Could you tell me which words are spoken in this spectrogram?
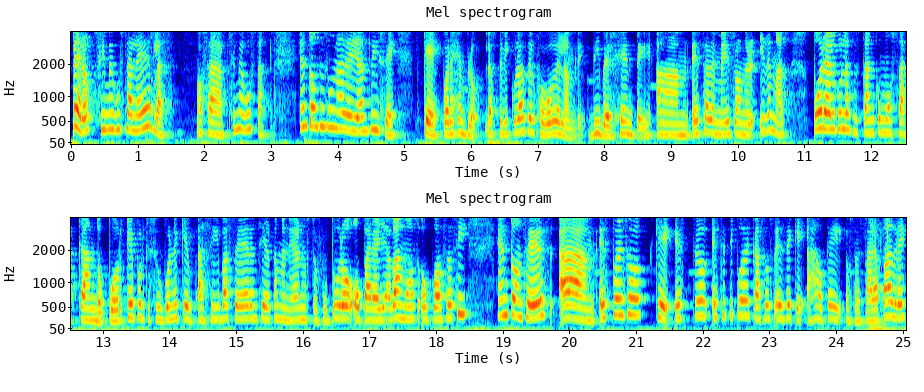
pero sí me gusta leerlas, o sea, sí me gusta. Entonces una de ellas dice, que, por ejemplo, las películas del Juego del Hambre, Divergente, esta de Maze Runner y demás, por algo las están como sacando. ¿Por qué? Porque supone que así va a ser en cierta manera nuestro futuro o para allá vamos o cosas así. Entonces, es por eso que esto, este tipo de casos es de que, ah, ok, o sea, estará padre,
